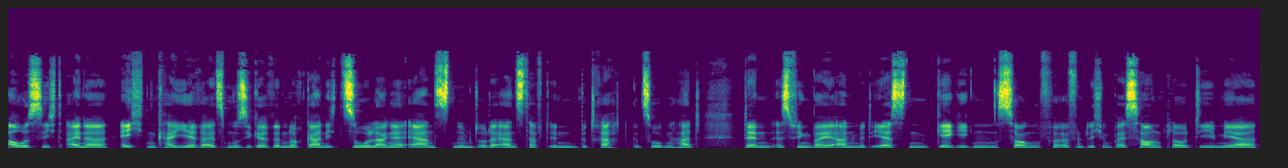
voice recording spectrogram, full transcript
Aussicht einer echten Karriere als Musikerin noch gar nicht so lange ernst nimmt oder ernsthaft in Betracht gezogen hat, denn es fing bei ihr an mit ersten gaggigen Song-Veröffentlichungen bei Soundcloud, die mehr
